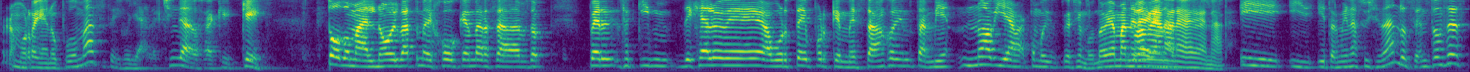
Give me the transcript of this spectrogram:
pero la morra ya no pudo más. Se dijo, ya, la chingada, o sea, que, ¿qué? Todo mal, ¿no? El vato me dejó que embarazada, o sea, pero aquí dejé al bebé, aborté porque me estaban jodiendo también. No había, como decimos, no había manera, de, ganar. manera de ganar. Y, y, y, termina suicidándose. Entonces,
